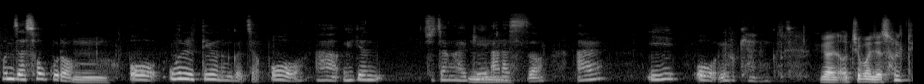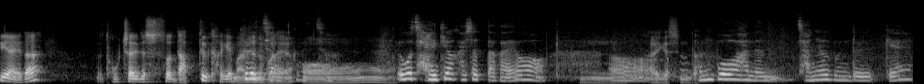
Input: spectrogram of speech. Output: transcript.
혼자 속으로 음, 오 운을 띄우는 거죠. 오, 아 의견 주장하기 음. 알았어. R, E, O 이렇게 하는 거죠. 그러니까 어찌 보면 이제 설득이 아니라 독자들이 스스로 납득하게 만드는 그렇죠, 거네요. 그렇죠. 어, 이거 잘 기억하셨다가요. 음, 어, 알겠습니다. 공부하는 자녀분들께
